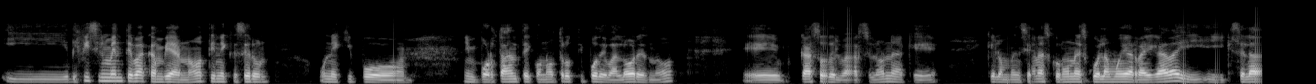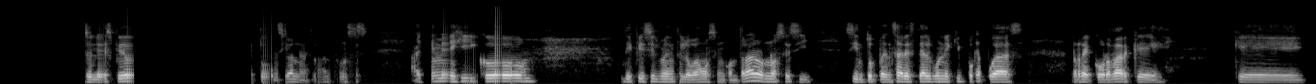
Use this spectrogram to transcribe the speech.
y difícilmente va a cambiar, ¿no? Tiene que ser un, un equipo importante con otro tipo de valores, ¿no? Eh, caso del Barcelona que, que, lo mencionas con una escuela muy arraigada y, y se la se les pido que tú mencionas, ¿no? Entonces, aquí en México difícilmente lo vamos a encontrar, o no sé si sin tu pensar esté algún equipo que puedas recordar que, que,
